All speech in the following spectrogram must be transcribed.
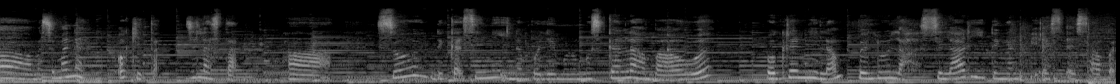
Ha, macam mana? Okey tak? Jelas tak? Ha, so dekat sini Ina boleh merumuskanlah bahawa program Nilam perlulah selari dengan PSS abad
